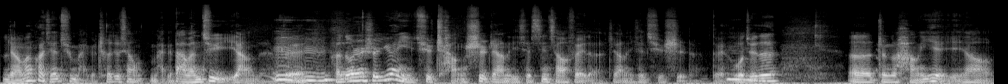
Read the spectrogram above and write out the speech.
两万块钱去买个车，就像买个大玩具一样的，对，嗯嗯很多人是愿意去尝试这样的一些新消费的这样的一些趋势的。对我觉得，呃，整个行业也要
